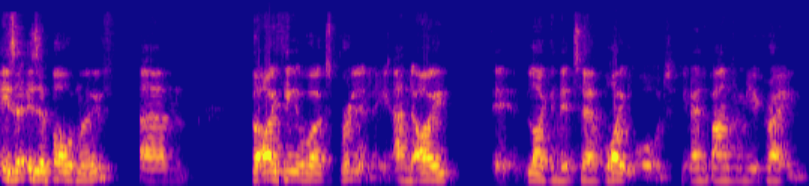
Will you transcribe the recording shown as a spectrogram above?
is a, is a bold move. Um, but I think it works brilliantly. And I it, likened it to White Ward, you know, the band from Ukraine.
